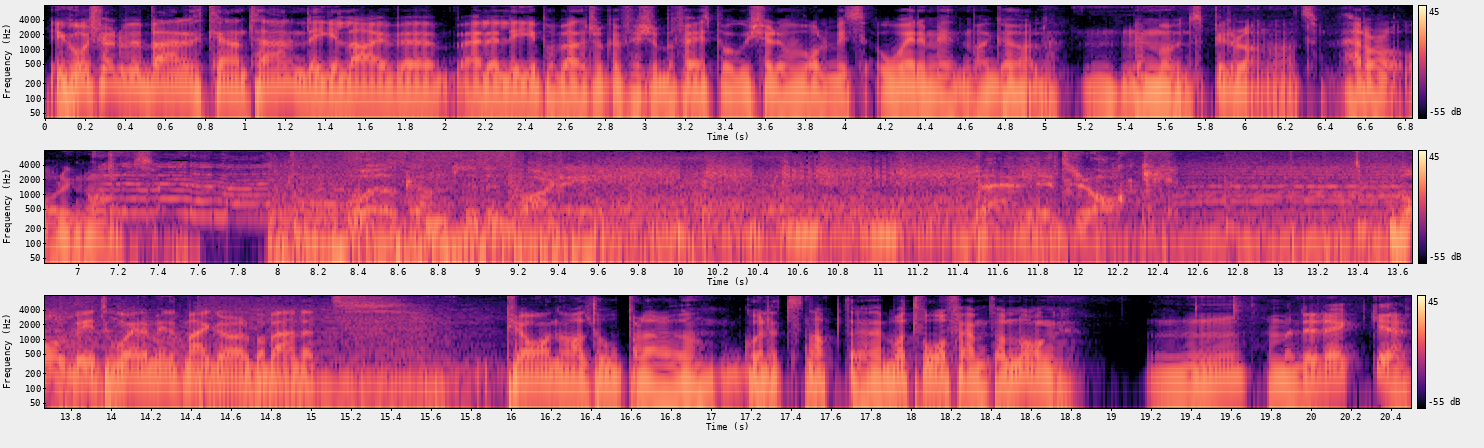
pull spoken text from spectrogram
Igår körde vi bandet Karantän, ligger live, eh, eller ligger på Bandet Rock Official på Facebook. Vi körde Volbeats Wait a minute my girl, med munspel bland annat. Här har du originalet. Welcome to the party. Bandit Rock. Volbeat Wait a minute my girl på bandet. Piano och alltihopa där och går lite snabbt den här. Bara 2.15 lång. Mm, men det räcker.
